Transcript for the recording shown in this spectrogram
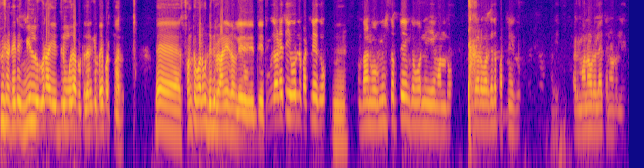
చూసినట్టయితే వీళ్ళు కూడా ఎద్దుని మూదా పెట్టడానికి భయపడుతున్నారు. అంటే సొంత వాళ్ళు దగ్గర రానియడం లేదు అయితే ఎవరిని పట్టలేదు. దానికి ఒక మించి తప్పితే ఇంకెవరిని ఏమందో. ఉదాడ వరకు అయితే పట్టలేదు. అది అది మనవడు లేదు తినవడం లేదు.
